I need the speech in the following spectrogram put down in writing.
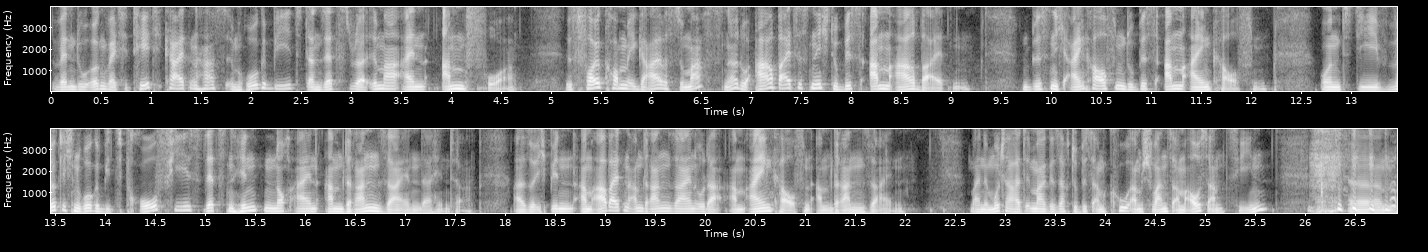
wenn du irgendwelche Tätigkeiten hast im Ruhrgebiet, dann setzt du da immer ein Am vor. Ist vollkommen egal, was du machst. Ne? Du arbeitest nicht, du bist am Arbeiten. Du bist nicht einkaufen, du bist am Einkaufen. Und die wirklichen Ruhrgebietsprofis setzen hinten noch ein am Dransein dahinter. Also ich bin am Arbeiten am Dransein oder am Einkaufen am Dransein. Meine Mutter hat immer gesagt, du bist am Kuh, am Schwanz, am Aus, am Ziehen. ähm,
